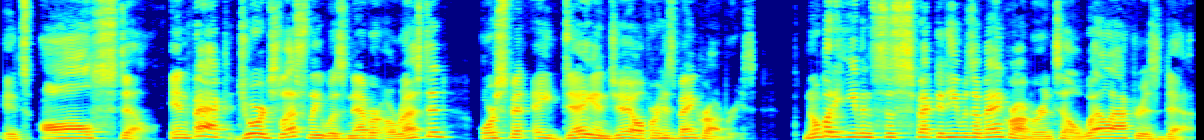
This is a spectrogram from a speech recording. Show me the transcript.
It's all stealth. In fact, George Leslie was never arrested or spent a day in jail for his bank robberies. Nobody even suspected he was a bank robber until well after his death.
